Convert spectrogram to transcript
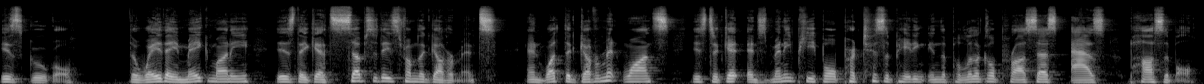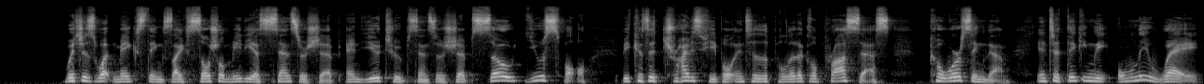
is Google. The way they make money is they get subsidies from the government. And what the government wants is to get as many people participating in the political process as possible. Which is what makes things like social media censorship and YouTube censorship so useful, because it drives people into the political process, coercing them into thinking the only way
